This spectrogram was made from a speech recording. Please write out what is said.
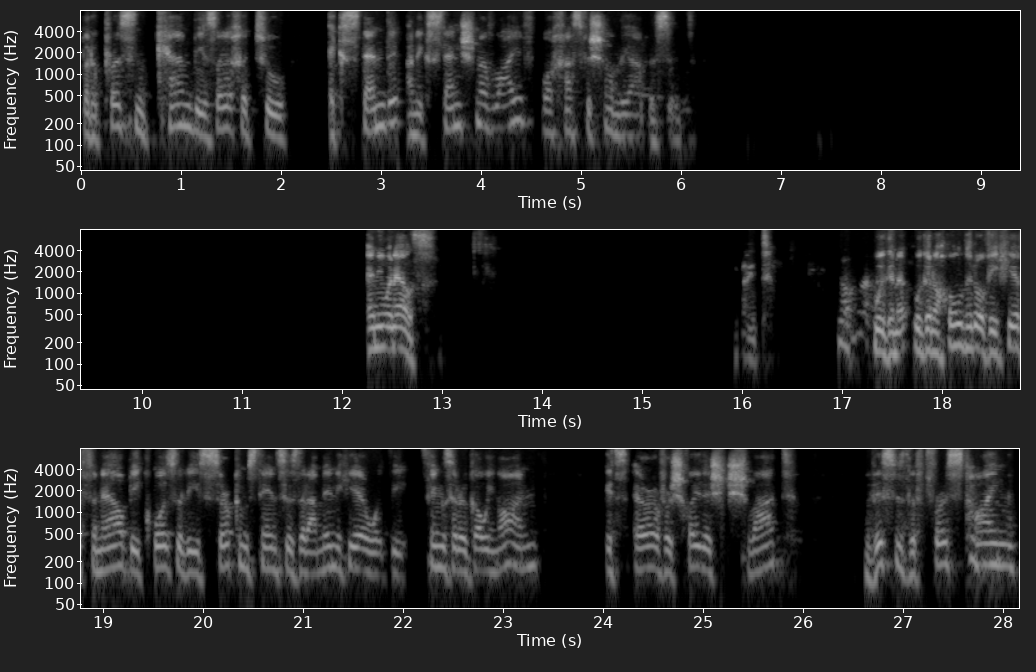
but a person can be zeicha to extend it, an extension of life, or chas v'shalom, the opposite. Anyone else? Right. We're gonna we're gonna hold it over here for now because of these circumstances that I'm in here with the things that are going on. It's erev Rosh Chodesh Shvat. This is the first time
